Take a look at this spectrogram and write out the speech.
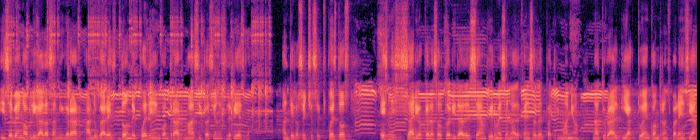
y se ven obligadas a migrar a lugares donde pueden encontrar más situaciones de riesgo. Ante los hechos expuestos, es necesario que las autoridades sean firmes en la defensa del patrimonio natural y actúen con transparencia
